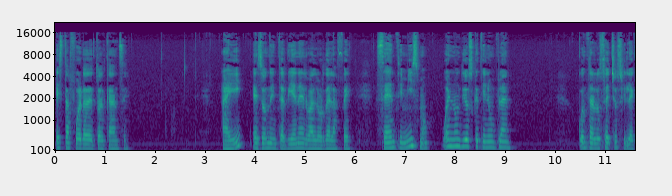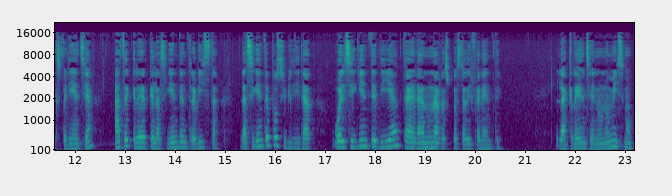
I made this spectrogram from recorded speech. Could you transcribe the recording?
está fuera de tu alcance. Ahí es donde interviene el valor de la fe, sea en ti mismo o en un Dios que tiene un plan. Contra los hechos y la experiencia, has de creer que la siguiente entrevista, la siguiente posibilidad o el siguiente día traerán una respuesta diferente. La creencia en uno mismo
